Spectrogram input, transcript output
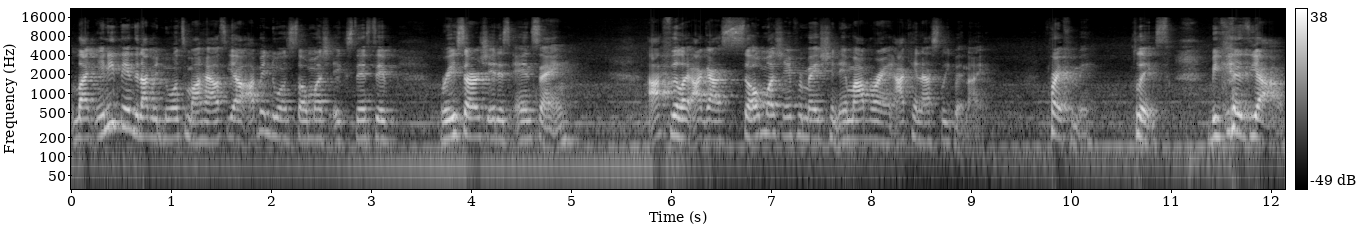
like anything that I've been doing to my house, y'all, I've been doing so much extensive research. It is insane. I feel like I got so much information in my brain I cannot sleep at night. Pray for me, please. Because y'all,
